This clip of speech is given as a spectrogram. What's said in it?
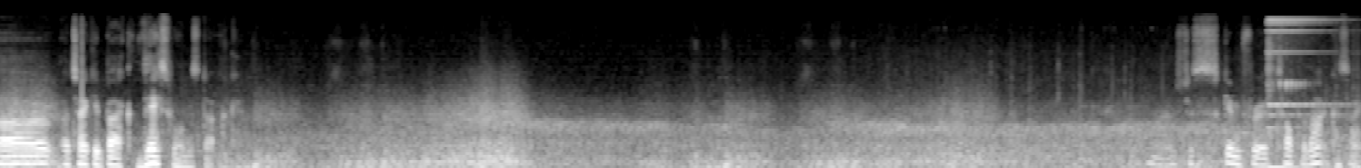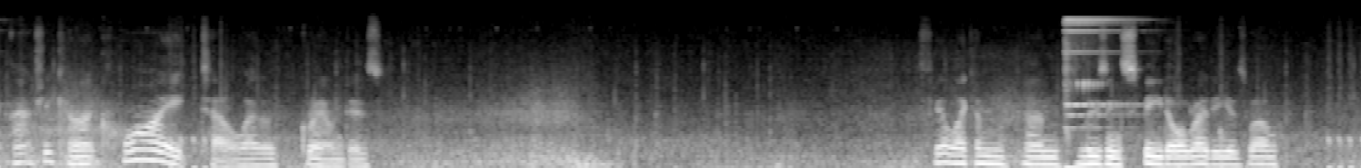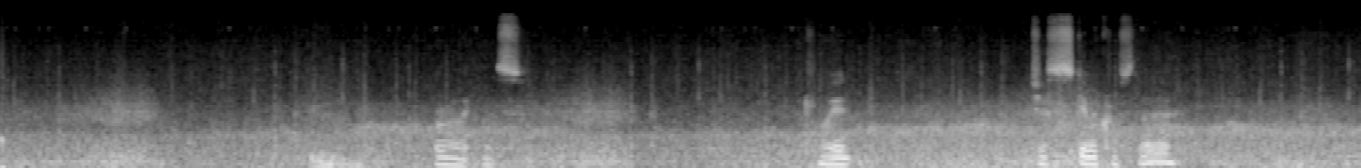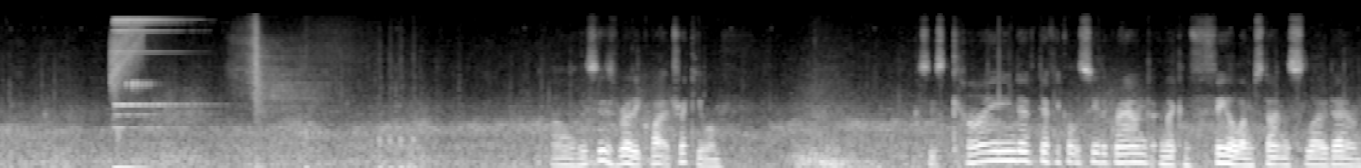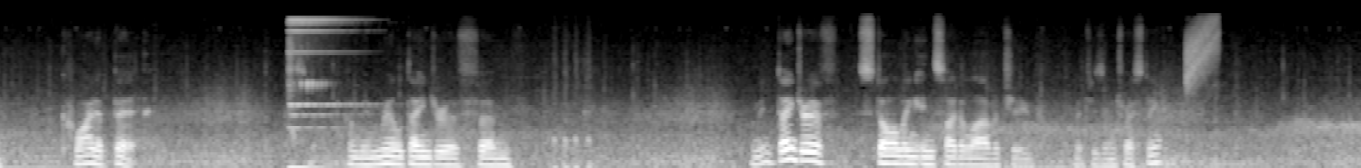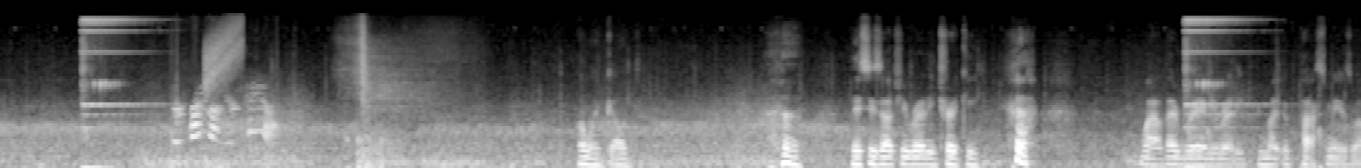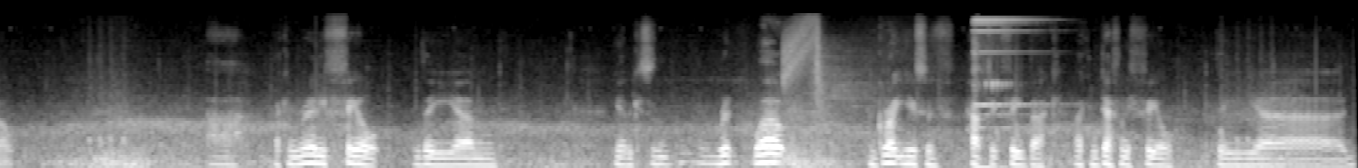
Uh, I take it back. This one's dark. Let's just skim through the top of that because I actually can't quite tell where the ground is. I feel like I'm um, losing speed already as well. Right, let's try and just skim across there. Oh, this is really quite a tricky one. Because it's kind of difficult to see the ground and I can feel I'm starting to slow down quite a bit. I'm in real danger of um, I'm in danger of stalling inside a lava tube, which is interesting. They're right on your tail. Oh my god. this is actually really tricky. wow, they're really, really might have passed me as well. Ah, I can really feel the, um, yeah, because, of the ri- well, great use of haptic feedback. I can definitely feel the, uh,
